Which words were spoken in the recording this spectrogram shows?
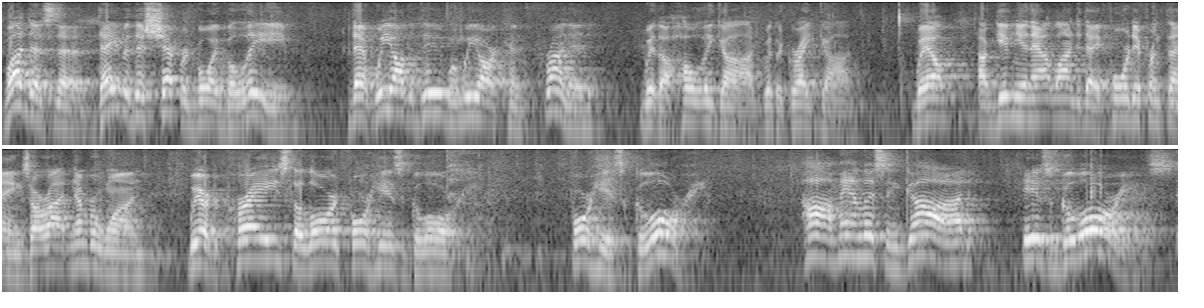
What does the David, this shepherd boy, believe that we ought to do when we are confronted with a holy God, with a great God? Well, I've given you an outline today, four different things. All right, number one, we are to praise the Lord for His glory. For His glory. Ah, oh, man, listen, God is glorious.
